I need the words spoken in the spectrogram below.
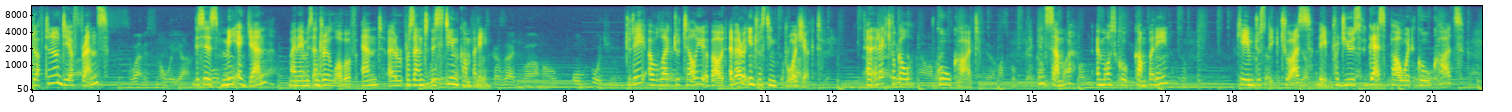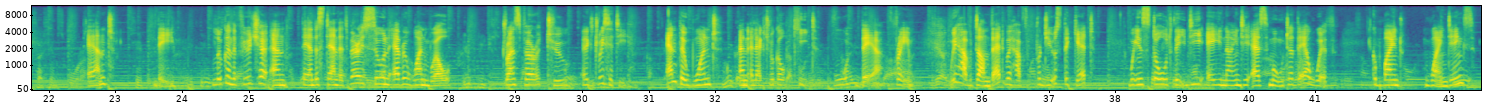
Good afternoon, dear friends. This is me again. My name is Andrei Lobov and I represent the Steam company. Today I would like to tell you about a very interesting project, an electrical go-kart. In summer, a Moscow company came to speak to us. They produce gas-powered go-karts and they look in the future and they understand that very soon everyone will transfer to electricity and they want an electrical kit for their frame. We have done that, we have produced the kit, we installed the DA90S motor there with combined windings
